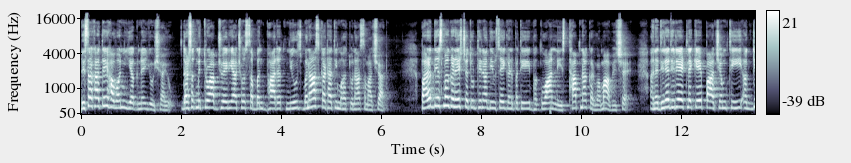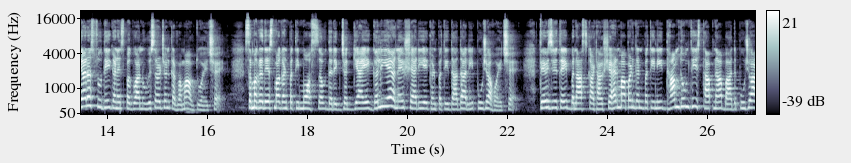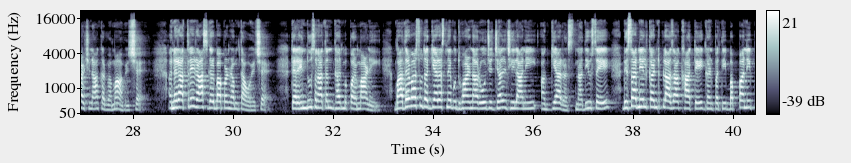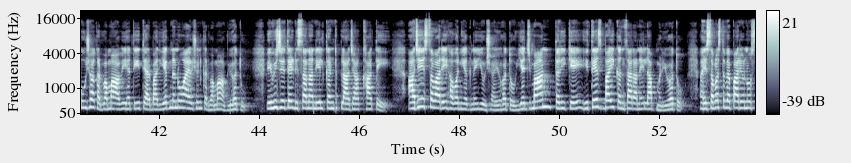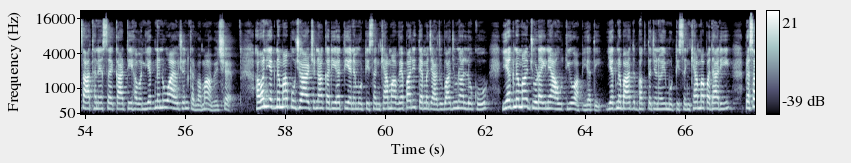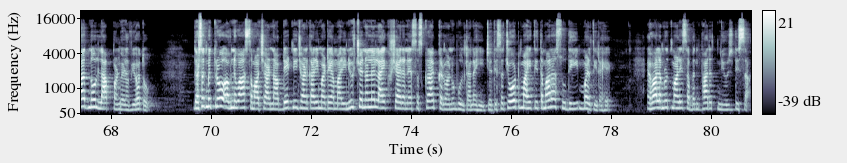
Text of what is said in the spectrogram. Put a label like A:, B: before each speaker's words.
A: ડીસા ખાતે હવન યજ્ઞ યોજાયો. દર્શક મિત્રો, આપ જોઈ રહ્યા છો સંબંધ ભારત ન્યૂઝ બનાસકાંઠાથી મહત્વના સમાચાર. ભારત દેશમાં ગણેશ ચતુર્થીના દિવસે ગણપતિ ભગવાનની સ્થાપના કરવામાં આવે છે અને ધીરે ધીરે એટલે કે પાંચમથી અગિયારસ સુધી ગણેશ ભગવાનનું વિસર્જન કરવામાં આવતું હોય છે. સમગ્ર દેશમાં ગણપતિ મહોત્સવ દરેક જગ્યાએ ગલીએ અને શહેરીએ ગણપતિ દાદાની પૂજા હોય છે. તેવી જ રીતે બનાસકાંઠા શહેરમાં પણ ગણપતિની ધામધૂમથી સ્થાપના બાદ પૂજા અર્ચના કરવામાં આવે છે. અને રાત્રે રાસ ગરબા પણ રમતા હોય છે. ત્યારે હિન્દુ સનાતન ધર્મ પ્રમાણે ભાદરવા સુદ અગિયારસને બુધવારના રોજ જલ જિલ્લાની અગિયારસના દિવસે ડીસા નીલકંઠ પ્લાઝા ખાતે ગણપતિ બપ્પાની પૂજા કરવામાં આવી હતી, ત્યારબાદ યજ્ઞનું આયોજન કરવામાં આવ્યું હતું. એવી જ રીતે ડીસાના નીલકંઠ પ્લાઝા ખાતે આજે સવારે હવન યજ્ઞ યોજાયો હતો. યજમાન તરીકે હિતેશભાઈ કંસારાને લાભ મળ્યો હતો. અહીં સમસ્ત વેપારીઓનો સાથ અને સહકારથી હવન યજ્ઞનું આયોજન કરવામાં આવે છે. હવન યજ્ઞમાં પૂજા અર્ચના કરી હતી અને મોટી સંખ્યામાં વેપારી તેમજ આજુબાજુના લોકો યજ્ઞમાં જોડાઈને આહુતિઓ આપી હતી. યજ્ઞ બાદ ભક્તજનોએ મોટી સંખ્યામાં પધારી પ્રસાદનો લાભ પણ મેળવ્યો હતો. દર્શક મિત્રો, અવનવા સમાચારના અપડેટની જાણકારી માટે અમારી ન્યૂઝ ચેનલને લાઇક, શેર અને સબસ્ક્રાઇબ કરવાનું ભૂલતા નહીં. જેથી સચોટ માહિતી તમારા સુધી મળતી રહે. અહેવાલ અમૃતમાળી, સંબંધ ભારત ન્યૂઝ ડીસા.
